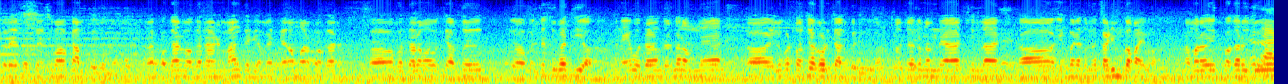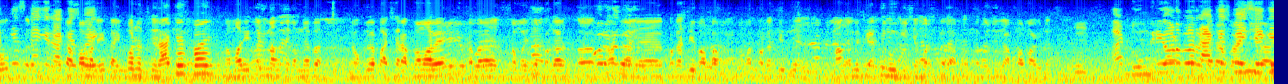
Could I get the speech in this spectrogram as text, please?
વર્ષ બસો એંસીમાં કામ કર્યું અમે પગાર વધારવાની માંગ કરી અમે ત્યારે અમારો પગાર વધારામાં વધારવામાં ચારસો પંચ્યાસી રૂપિયા થયા. અને એ વધારા દરમિયાન અમને એ લોકો ટોચર કોડ ચાલુ કરી દીધું. ટોચર કોડ અમને આ છેલ્લા એક મહિના તમને કાઢી મૂકવામાં આવ્યા અમારો એક પગાર હજુ આપવા માટે કંઈ પણ નથી. રાકેશભાઈ? અમારી એક જ માંગ છે કે અમને નોકરીઓ પાછા રાખવામાં આવે. અમારા સમયસર પગાર આપે અને પગાર સ્લીપ આપવામાં આવે. અમારા પગાર સ્લીપની માંગ અમે ક્યાંથી મૂકી છે? વર્ષ પહેલાં પણ હજુ આપવામાં આવી નથી. આ ડુંગરી વાળો પેલો રાકેશભાઈ છે કે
